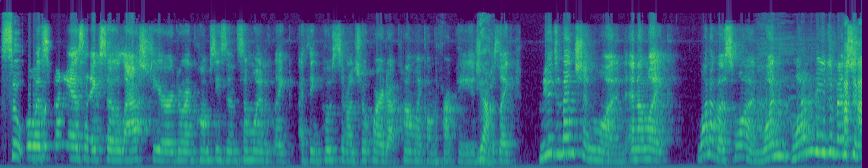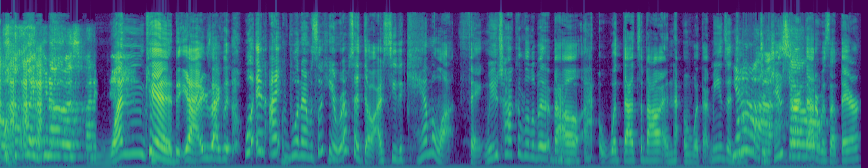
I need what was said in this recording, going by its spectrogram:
so well, what's but, funny is like so last year during comp season someone like i think posted on showchoir.com like on the front page yeah. it was like new dimension one and i'm like one of us won. One one new dimension like you know it was funny. One kid. Yeah exactly. Well and i when i was looking at your website though i see the camelot thing. Will you talk a little bit about what that's about and what that means? And yeah, did, did you start so, that or was that there?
